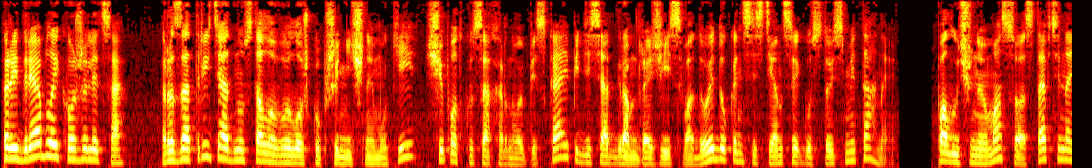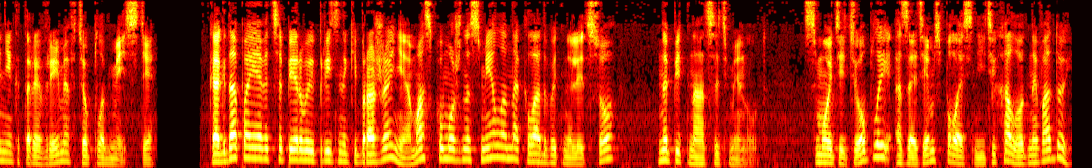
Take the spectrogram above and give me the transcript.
При дряблой коже лица. Разотрите одну столовую ложку пшеничной муки, щепотку сахарного песка и 50 грамм дрожжей с водой до консистенции густой сметаны. Полученную массу оставьте на некоторое время в теплом месте. Когда появятся первые признаки брожения, маску можно смело накладывать на лицо на 15 минут. Смойте теплой, а затем сполосните холодной водой.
